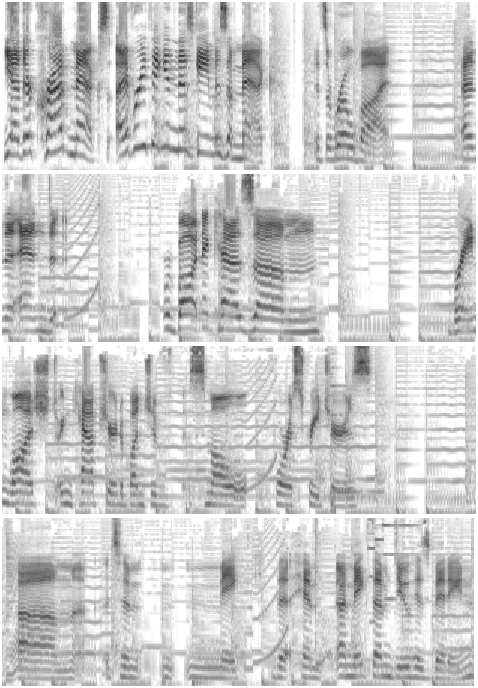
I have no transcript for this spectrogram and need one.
yeah, they're crab mechs. Everything in this game is a mech. It's a robot. And and Robotnik has um brainwashed and captured a bunch of small forest creatures um to make the him uh, make them do his bidding.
